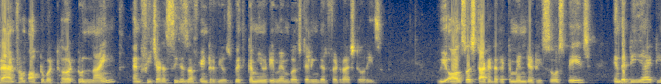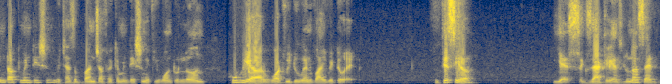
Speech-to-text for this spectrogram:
ran from October 3rd to 9th and featured a series of interviews with community members telling their Fedora stories. We also started a recommended resource page in the DEI team documentation, which has a bunch of recommendations if you want to learn who we are, what we do, and why we do it. This year, yes, exactly as Luna said,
